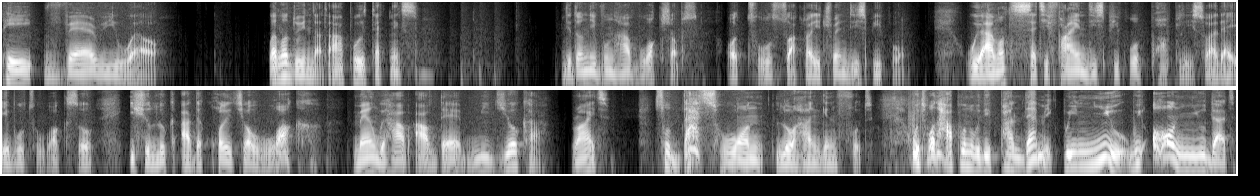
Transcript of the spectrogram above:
pay very well. We're not doing that. Our polytechnics, they don't even have workshops or tools to actually train these people. We are not certifying these people properly so that they're able to work. So if you look at the quality of work men we have out there mediocre, right? So that's one low hanging fruit. With what happened with the pandemic, we knew, we all knew that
